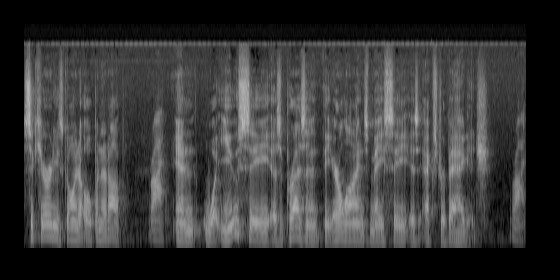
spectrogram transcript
security is going to open it up. Right. And what you see as a present, the airlines may see as extra baggage. Right.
